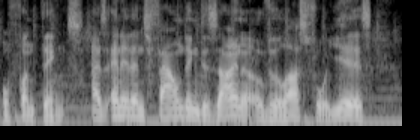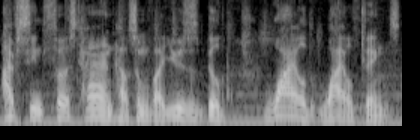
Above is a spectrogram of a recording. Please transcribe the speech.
or fun things. As N8N's founding designer over the last four years, I've seen firsthand how some of our users build wild, wild things.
